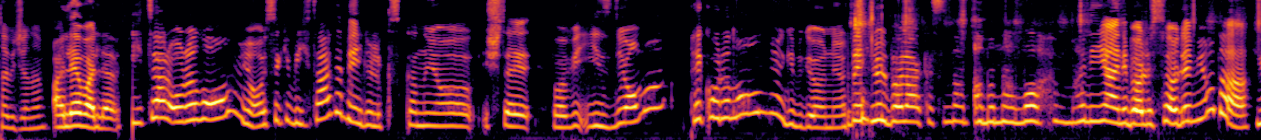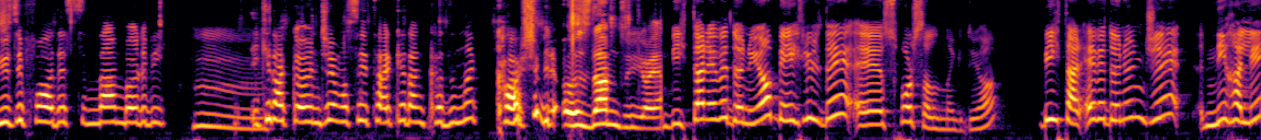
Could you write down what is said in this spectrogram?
Tabii canım. Alev alev. Bihter oralı olmuyor. Oysa ki Bihter de Behlül'ü kıskanıyor. İşte böyle bir izliyor ama pek oralı olmuyor gibi görünüyor. Behlül böyle arkasından aman Allah'ım hani yani böyle söylemiyor da yüz ifadesinden böyle bir Hmm. iki dakika önce masayı terk eden kadına karşı bir özlem duyuyor yani. Bihter eve dönüyor. Behlül de e, spor salonuna gidiyor. Bihter eve dönünce Nihal'i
